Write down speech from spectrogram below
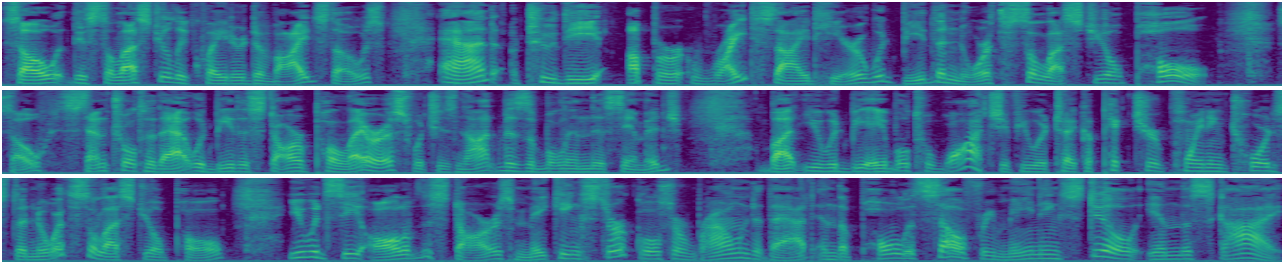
So the celestial equator divides those and to the upper right side here would be the north celestial pole. So central to that would be the star Polaris, which is not visible in this image. But you would be able to watch if you would take a picture pointing towards the north celestial pole, you would see all of the stars making circles around that and the pole itself remaining still in the sky.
